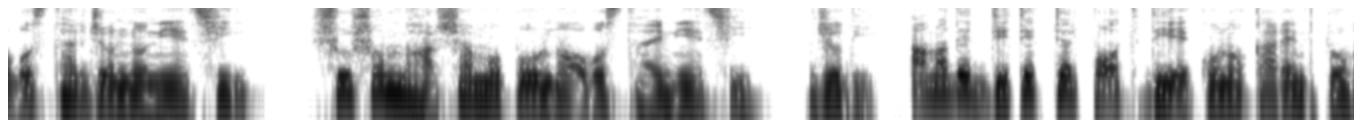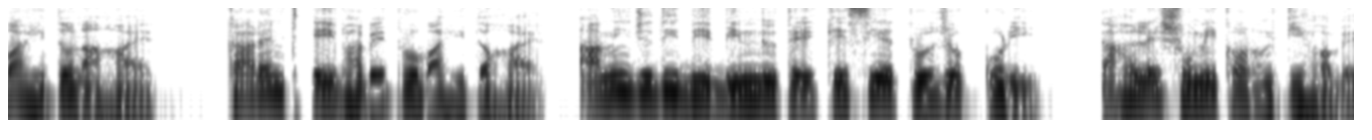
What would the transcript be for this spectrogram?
অবস্থার জন্য নিয়েছি সুষম ভারসাম্যপূর্ণ অবস্থায় নিয়েছি, যদি আমাদের ডিটেক্টর পথ দিয়ে কোনো কারেন্ট প্রবাহিত না হয়। কারেন্ট এইভাবে প্রবাহিত হয়। আমি যদি বি বিন্দুতে কেসিএর প্রয়োগ করি, তাহলে সমীকরণটি হবে?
